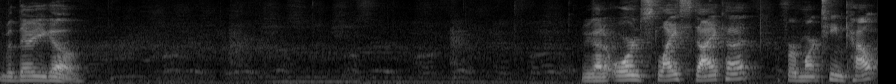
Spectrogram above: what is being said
but there you go. We got an orange slice die cut for Martin Kaut.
